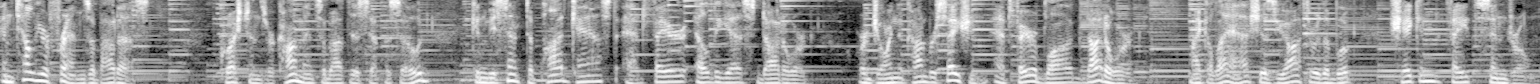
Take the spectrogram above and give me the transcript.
and tell your friends about us. Questions or comments about this episode can be sent to podcast at fairlds.org or join the conversation at fairblog.org. Michael Ash is the author of the book Shaken Faith Syndrome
